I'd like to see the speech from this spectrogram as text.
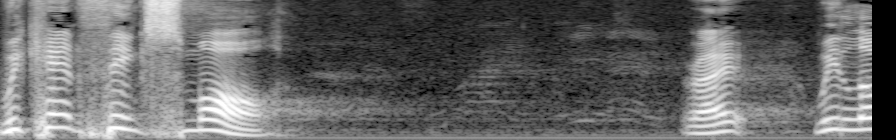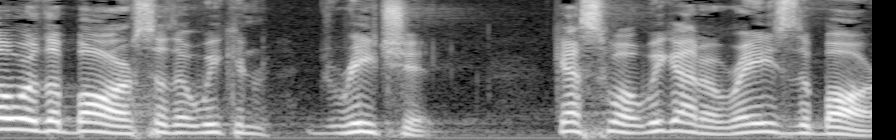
We can't think small right? We lower the bar so that we can reach it. Guess what? We got to raise the bar.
